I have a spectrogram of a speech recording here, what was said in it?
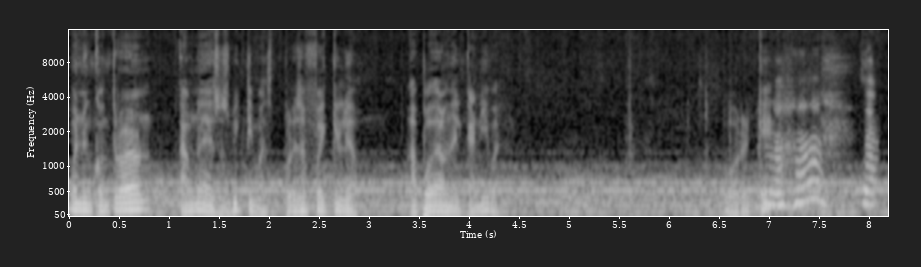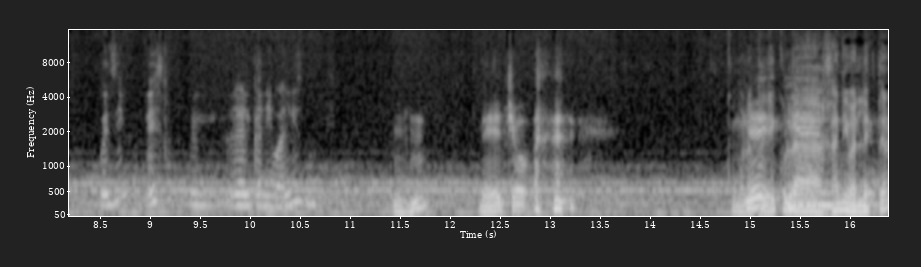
bueno, encontraron a una de sus víctimas. Por eso fue que le apodaron el caníbal. ¿Por qué? Ajá, o sea, pues sí, eso, el, canibalismo. De hecho, como la película Hannibal Lecter.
